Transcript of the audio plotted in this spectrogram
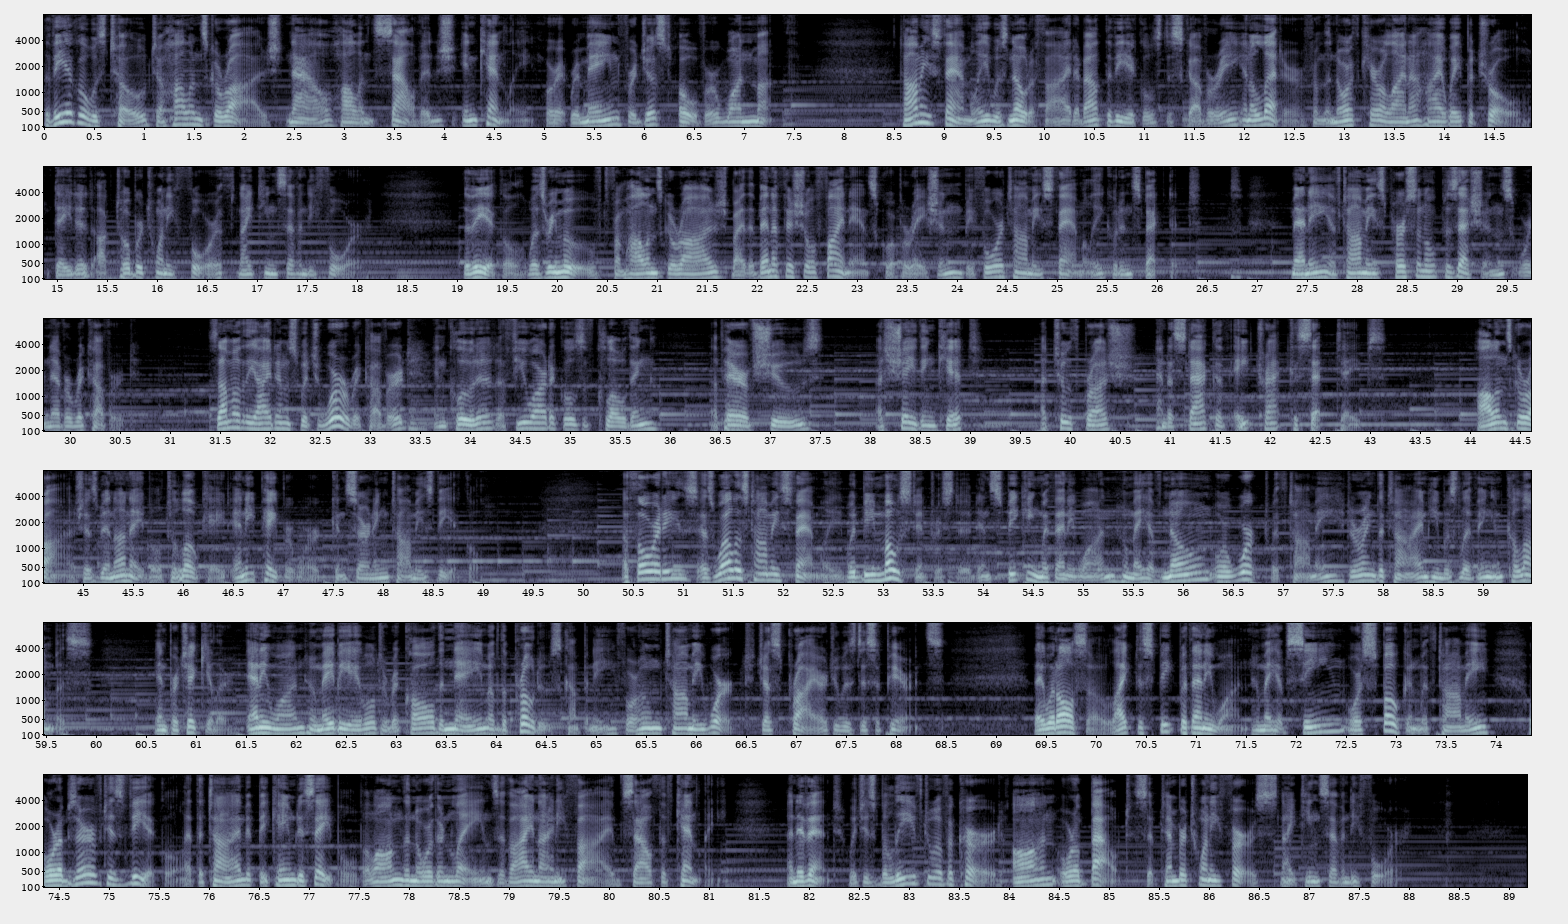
The vehicle was towed to Holland's Garage, now Holland's Salvage, in Kenly, where it remained for just over one month. Tommy's family was notified about the vehicle's discovery in a letter from the North Carolina Highway Patrol dated October 24, 1974. The vehicle was removed from Holland's garage by the Beneficial Finance Corporation before Tommy's family could inspect it. Many of Tommy's personal possessions were never recovered. Some of the items which were recovered included a few articles of clothing, a pair of shoes, a shaving kit, a toothbrush, and a stack of eight track cassette tapes. Holland's Garage has been unable to locate any paperwork concerning Tommy's vehicle. Authorities, as well as Tommy's family, would be most interested in speaking with anyone who may have known or worked with Tommy during the time he was living in Columbus. In particular, anyone who may be able to recall the name of the produce company for whom Tommy worked just prior to his disappearance. They would also like to speak with anyone who may have seen or spoken with Tommy or observed his vehicle at the time it became disabled along the northern lanes of I 95 south of Kenly, an event which is believed to have occurred on or about September 21, 1974.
